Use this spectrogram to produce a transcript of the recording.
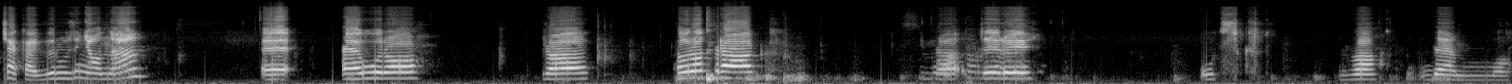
Czekaj, wyróżnione. E, Euro... Tra, Eurotrack, Simulator. 4, Uck 2, demo.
